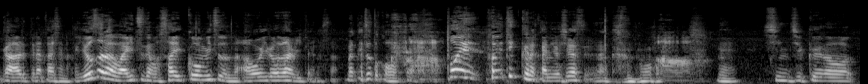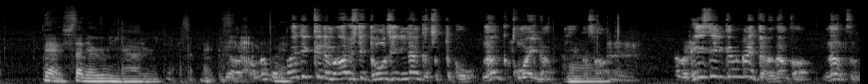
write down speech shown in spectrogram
があるって中なんか夜空はいつでも最高密度の青色だみたいなさ、なんかちょっとこう、ポエ、ポエティックな感じがしますよ。なんかあの、あね、新宿の、ね、下には海があるみたいなさ、なんかいやなんかポエティックでもあるし同時になんかちょっとこうなんか怖いなっていうかさ、うん。なんか冷静に考えたらなんかなんつうの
